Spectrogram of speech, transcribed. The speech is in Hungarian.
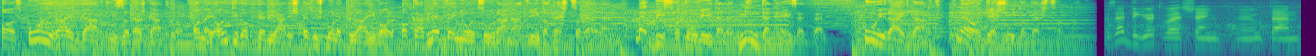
Az új RideGuard izzadásgátló, amely antibakteriális ezüst molekuláival akár 48 órán át véd a testszag ellen. Megbízható védelem minden helyzetben. Új RideGuard, ne adj esélyt a testszagnak. Az eddig öt verseny után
